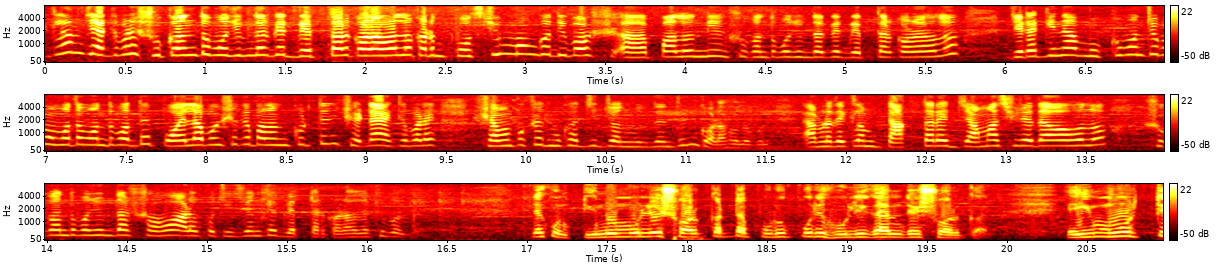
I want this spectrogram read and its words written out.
দেখলাম যে একেবারে সুকান্ত মজুমদারকে গ্রেপ্তার করা হলো, কারণ পশ্চিমবঙ্গ দিবস পালন নিয়ে সুকান্ত মজুমদারকে গ্রেপ্তার করা হলো, যেটা কিনা মুখ্যমন্ত্রী মমতা বন্দ্যোপাধ্যায় পয়লা বৈশাখে পালন করতেন, সেটা একেবারে শ্যামাপ্রসাদ মুখার্জির জন্মদিনের দিন করা হলো বলে। আমরা দেখলাম ডাক্তারের জামা ছিঁড়ে দেওয়া হলো, সুকান্ত মজুমদার সহ আরও পঁচিশ জনকে গ্রেপ্তার করা হলো। কি বলব দেখুন, তৃণমূলের সরকারটা পুরোপুরি হুলিগানদের সরকার। এই মুহূর্তে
